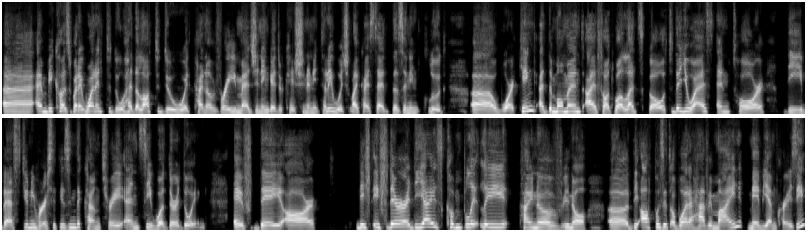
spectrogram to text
Uh, and because what i wanted to do had a lot to do with kind of reimagining education in italy which like i I said, doesn't include uh, working at the moment. I thought, well, let's go to the US and tour the best universities in the country and see what they're doing. If they are if, if their idea is completely kind of, you know, uh, the opposite of what I have in mind, maybe I'm crazy.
